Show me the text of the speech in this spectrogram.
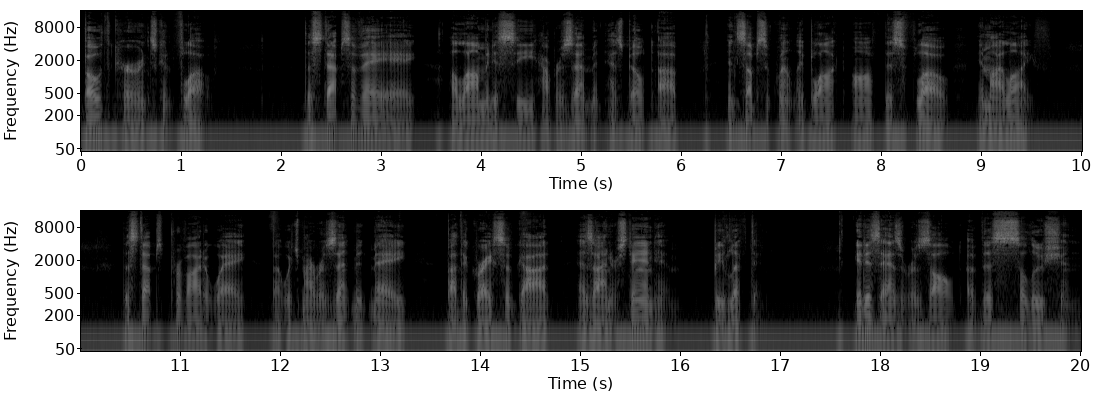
both currents can flow. The steps of AA allow me to see how resentment has built up and subsequently blocked off this flow in my life. The steps provide a way by which my resentment may, by the grace of God as I understand Him, be lifted. It is as a result of this solution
